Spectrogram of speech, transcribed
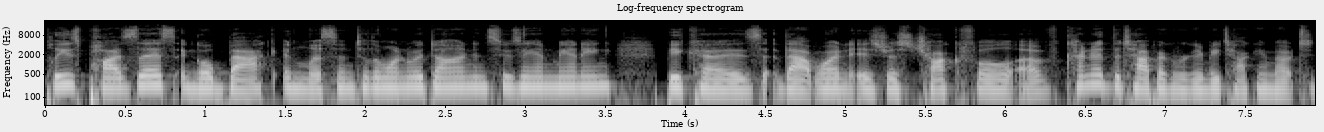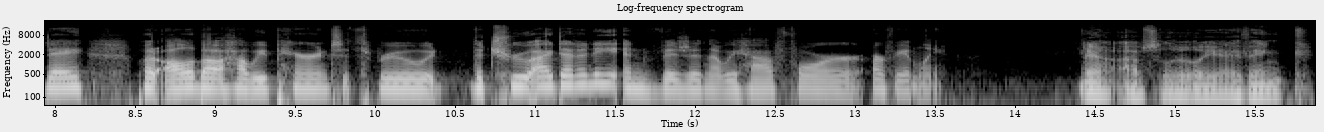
please pause this and go back and listen to the one with Don and Suzanne Manning because that one is just chock full of kind of the topic we're going to be talking about today, but all about how we parent through the true identity and vision that we have for our family. Yeah, absolutely. I think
